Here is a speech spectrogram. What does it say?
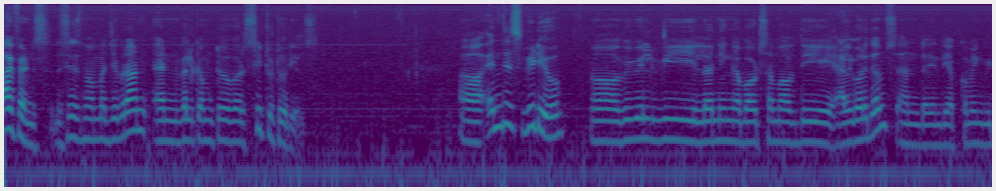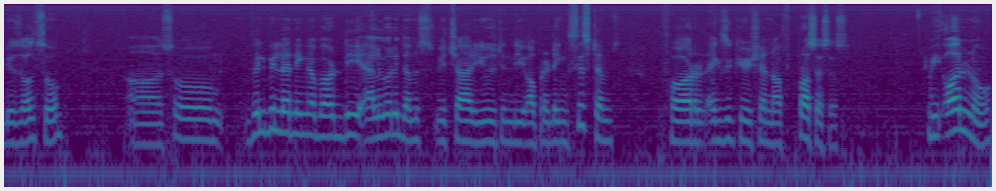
Hi friends, this is Muhammad Jibran and welcome to our C tutorials. Uh, in this video, uh, we will be learning about some of the algorithms and in the upcoming videos also. Uh, so, we'll be learning about the algorithms which are used in the operating systems for execution of processes. We all know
